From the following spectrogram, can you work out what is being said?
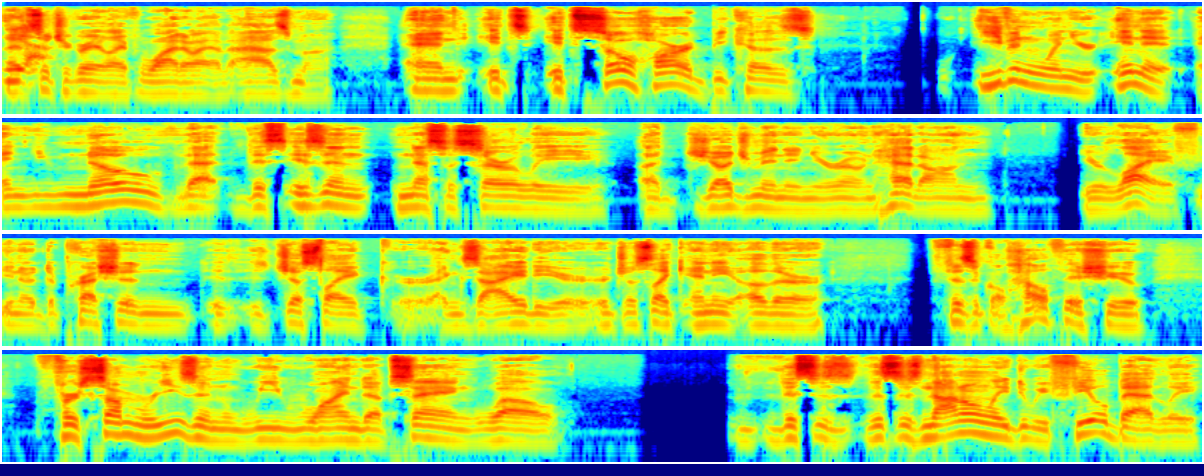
I have such a great life, why do I have asthma? And it's it's so hard because even when you're in it and you know that this isn't necessarily a judgment in your own head on your life, you know, depression is just like or anxiety or just like any other physical health issue, for some reason we wind up saying, well, this is this is not only do we feel badly,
